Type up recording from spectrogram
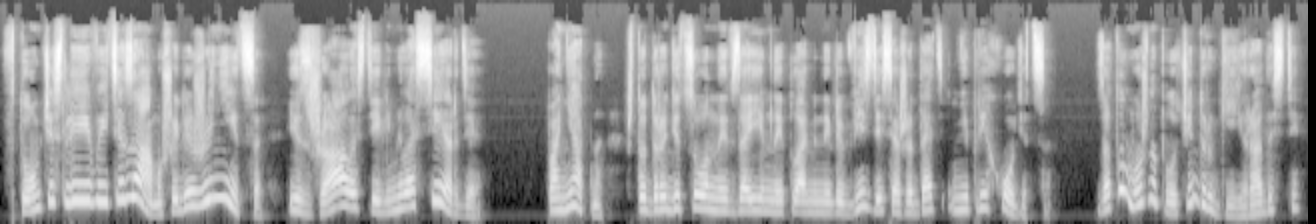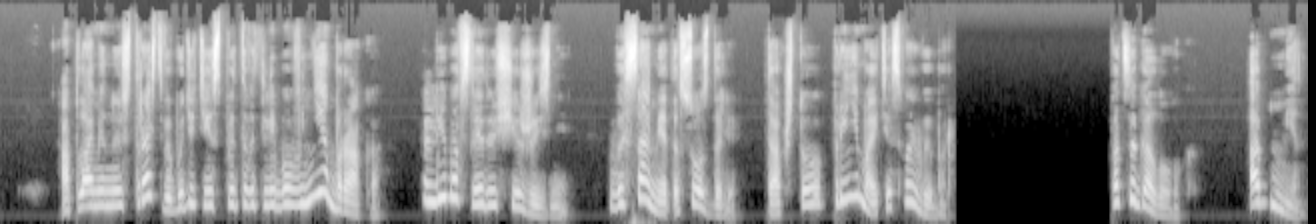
в том числе и выйти замуж или жениться из жалости или милосердия. Понятно, что традиционной взаимной пламенной любви здесь ожидать не приходится. Зато можно получить другие радости. А пламенную страсть вы будете испытывать либо вне брака, либо в следующей жизни. Вы сами это создали, так что принимайте свой выбор. Подзаголовок. Обмен.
